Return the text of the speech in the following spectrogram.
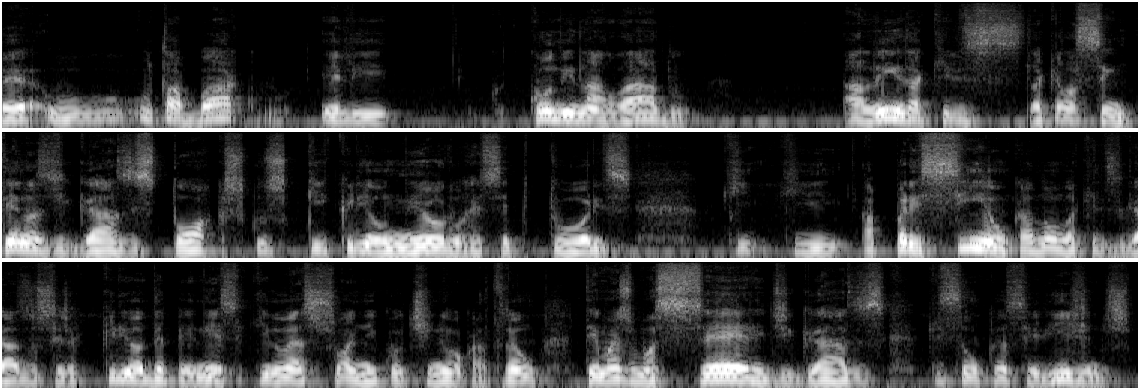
É, o, o tabaco, ele, quando inalado, além daqueles, daquelas centenas de gases tóxicos que criam neuroreceptores, que, que apreciam cada um daqueles gases, ou seja, criam a dependência, que não é só a nicotina e o alcatrão, tem mais uma série de gases que são cancerígenos.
